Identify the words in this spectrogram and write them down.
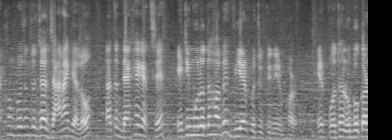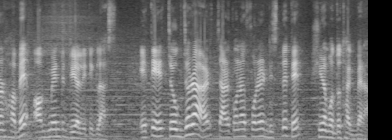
এখন পর্যন্ত যা জানা গেল, তাতে দেখা গেছে এটি মূলত হবে ভিআর প্রযুক্তি নির্ভর এর প্রধান উপকরণ হবে অগমেন্টেড রিয়ালিটি গ্লাস এতে চোখ জোড়া আর চারকোনা ফোনের ডিসপ্লেতে সীমাবদ্ধ থাকবে না।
